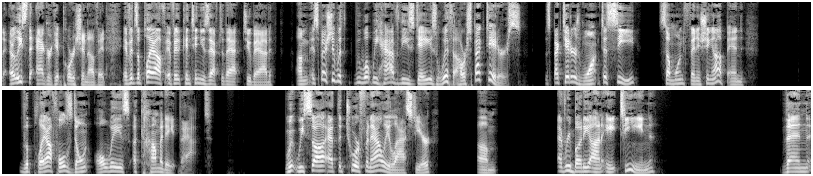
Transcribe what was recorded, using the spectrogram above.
or at least the aggregate portion of it. If it's a playoff, if it continues after that, too bad. Um, especially with what we have these days with our spectators. The spectators want to see someone finishing up, and the playoff holes don't always accommodate that. We, we saw at the tour finale last year, um, everybody on 18, then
